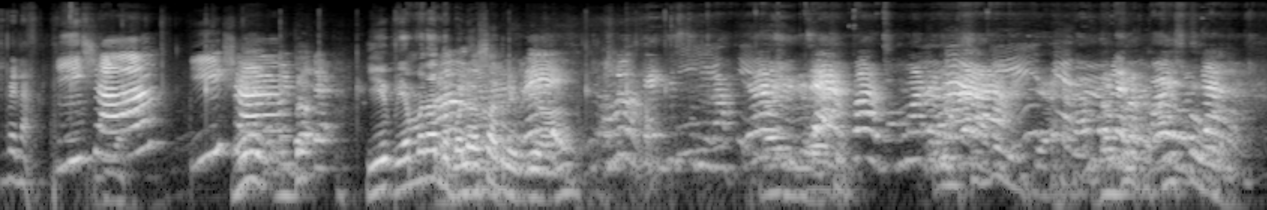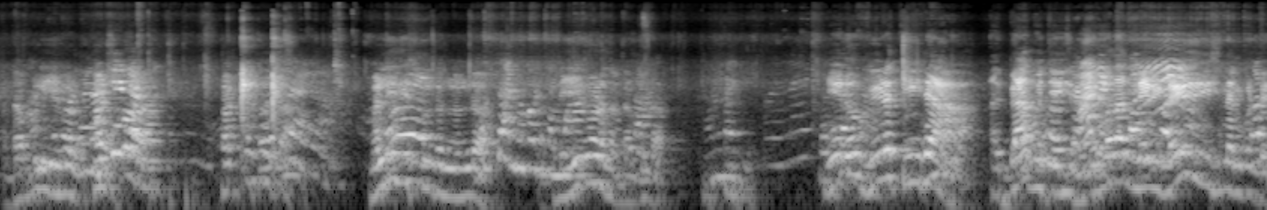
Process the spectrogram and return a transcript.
మర్చిపోయినా ఈషా ఈషా ఈ ఎమ్మదాంతో భలే వస్తుంది మీ వీడియో మళ్ళీ తీసుకుంటుంది ఉండు ఇవ్వకూడదు డబ్బులు నేను వీడియో తీసినా అది బ్యాగ్ వచ్చేసి ఎమ్మదాంతో నేను లైవ్ తీసింది అనుకుంటే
